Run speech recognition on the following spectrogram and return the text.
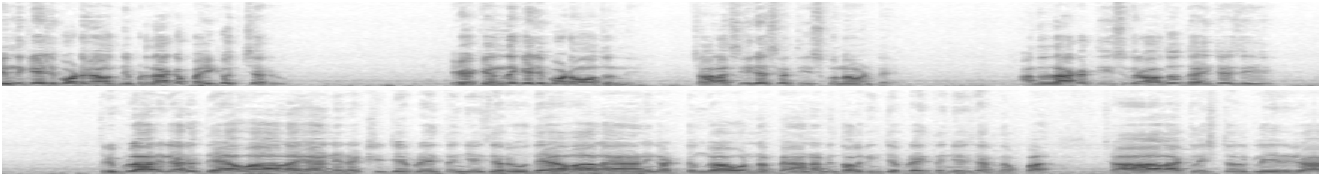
కిందకి వెళ్ళిపోవడమే అవుతుంది. ఇప్పుడు దాకా పైకి వచ్చారు. ఇక కిందకి వెళ్ళిపోవడం అవుతుంది. చాలా సీరియస్గా తీసుకున్నామంటే. అంత దాకా తీసుకురావద్దు. దయచేసి త్రిపుల్ ఆర్ గారు దేవాలయాన్ని రక్షించే ప్రయత్నం చేశారు. దేవాలయానికి అడ్డంగా ఉన్న బ్యానర్ని తొలగించే ప్రయత్నం చేశారు తప్ప చాలా క్లిస్టల్ క్లియర్గా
